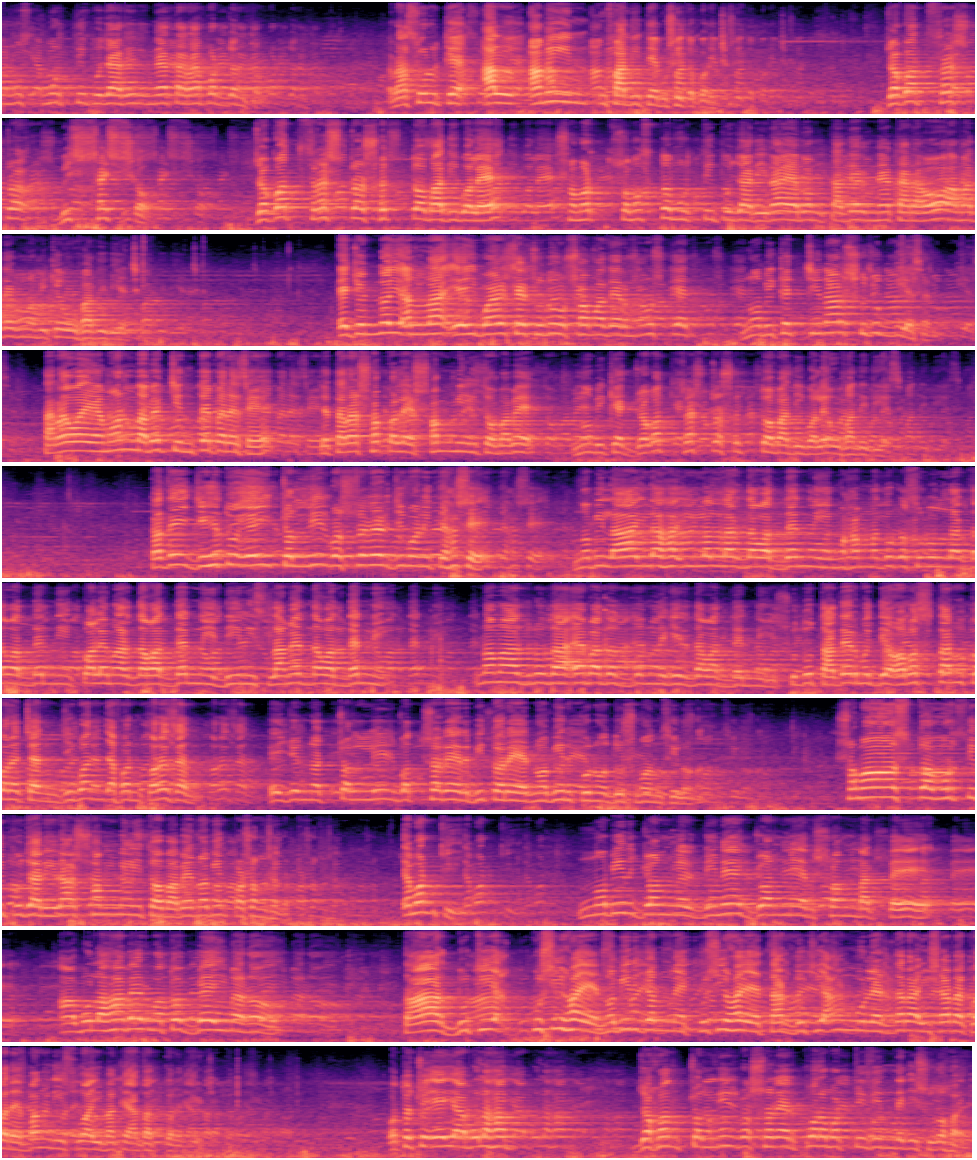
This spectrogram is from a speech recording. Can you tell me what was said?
মূর্তি পূজারীর নেতারা পর্যন্ত রাসুলকে আল আমিন উপাধিতে ভূষিত করেছে। জগৎ শ্রেষ্ঠ বিশ্বাস্য। জগৎ শ্রেষ্ঠ সত্যবাদী বলে সমস্ত মূর্তি পূজারীরা এবং তাদের নেতারাও আমাদের নবীকে উপাধি দিয়েছে। এই জন্যই আল্লাহ এই বয়সে শুধু সমাজের মানুষকে নবীকে চিনার সুযোগ দিয়েছেন। তারাও এমন ভাবে চিনতে পেরেছে যে তারা সকলে সম্মিলিতভাবে নবীকে জগৎ শ্রেষ্ঠ সত্যবাদী বলে উপাধি দিয়েছে। কাজেই যেহেতু এই চল্লিশ বছরের জীবন ইতিহাসে ইল্লাল্লাহর দাওয়াত দেননি দাওয়াত দেননি দাওয়াত দেননি, দিন ইসলামের দাওয়াত দেননি এবাদত দাওয়াত দেননি। শুধু তাদের মধ্যে অবস্থান করেছেন, জীবন যাপন করেছেন। এই জন্য চল্লিশ বৎসরের ভিতরে নবীর কোনো দুশ্মন ছিল না। সমস্ত মূর্তি পূজারীরা সম্মিলিতভাবে নবীর প্রশংসা করে এমনকি নবীর জন্মের দিনে জন্মের সংবাদ পেয়ে আবুল আহাবের মতো বেইমানও তার দুটি খুশি হয়ে নবীর জন্মে খুশি হয়ে তার দুটি আঙ্গুলের দ্বারা ইশারা করে বান্দি সোয়াইবাকে আজাদ করে দিয়েছে। অথচ এই আবুল আহাব যখন চল্লিশ বছরের পরবর্তী জিন্দেগি শুরু হয়,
